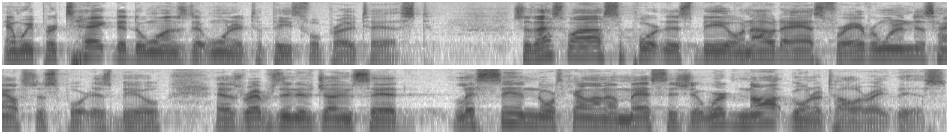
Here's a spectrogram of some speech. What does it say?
And we protected the ones that wanted to peaceful protest. So that's why I support this bill, and I would ask for everyone in this House to support this bill. As Representative Jones said, let's send North Carolina a message that we're not going to tolerate this.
